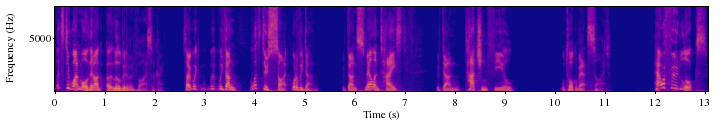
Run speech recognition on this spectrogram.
Let's do one more, then a little bit of advice. Okay. So we, we, we've done, let's do sight. What have we done? We've done smell and taste. We've done touch and feel. We'll talk about sight. How a food looks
